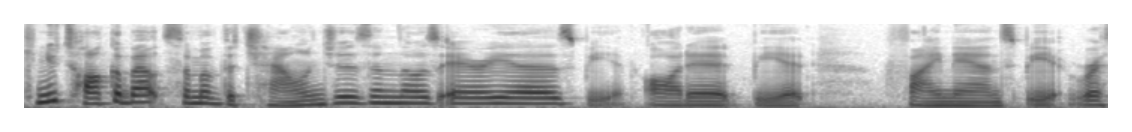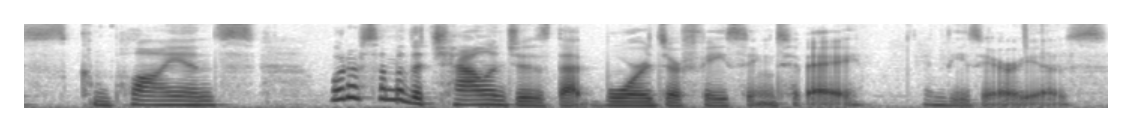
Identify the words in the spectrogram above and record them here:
Can you talk about some of the challenges in those areas, be it audit, be it finance, be it risk compliance? What are some of the challenges that boards are facing today in these areas?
